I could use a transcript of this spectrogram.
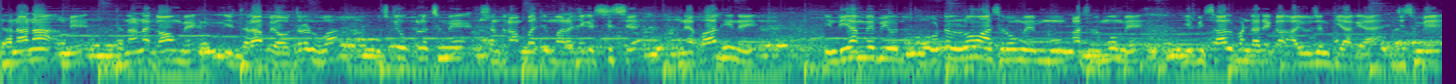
धनाना में, धनाना गाँव में इस धरा पे अवतरण हुआ। उसके उपलक्ष्य में संत रामपाल जी महाराज जी के शिष्य नेपाल ही नहीं इंडिया में भी टोटल नौ आश्रमों में आश्रमों में ये विशाल भंडारे का आयोजन किया गया है, जिसमें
